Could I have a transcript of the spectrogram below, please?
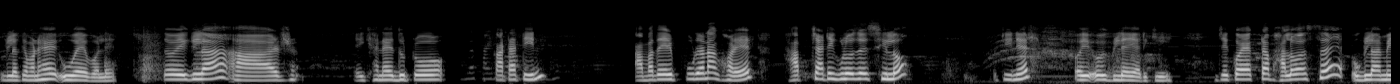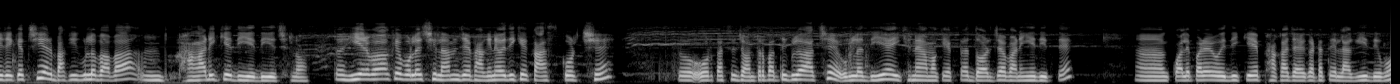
এগুলোকে মনে হয় উয়ে বলে। তো এগুলা আর এইখানে দুটো কাটা টিন। আমাদের পুরানা ঘরের হাফ চাটিগুলো যে ছিল টিনের, ওই ওইগুলাই আর কি। যে কয়েকটা ভালো আছে, ওগুলো আমি রেখেছি আর বাকিগুলো বাবা ভাঙাড়িকে দিয়ে দিয়েছিল। তো হিয়ের বাবাকে বলেছিলাম যে ভাগিনা ওইদিকে কাজ করছে, তো ওর কাছে যন্ত্রপাতিগুলো আছে, ওগুলো দিয়ে এইখানে আমাকে একটা দরজা বানিয়ে দিতে। কলেপাড়ের ওইদিকে ফাঁকা জায়গাটাতে লাগিয়ে দেবো।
